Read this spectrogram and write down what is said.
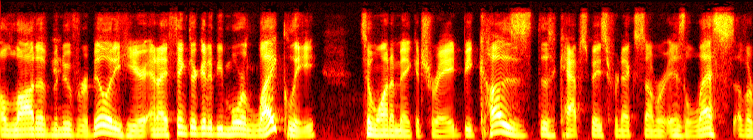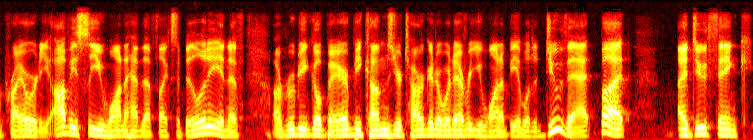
a lot of maneuverability here, and I think they're going to be more likely to want to make a trade because the cap space for next summer is less of a priority. Obviously, you want to have that flexibility, and if a Rudy Gobert becomes your target or whatever, you want to be able to do that. But I do think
